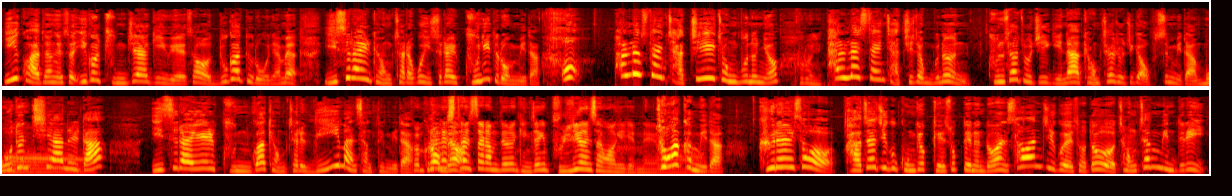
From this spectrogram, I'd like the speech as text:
이 과정에서 이걸 중재하기 위해서 누가 들어오냐면 이스라엘 경찰하고 이스라엘 군이 들어옵니다. 어? 팔레스타인 자치 정부는요. 그러니까. 팔레스타인 자치 정부는 군사 조직이나 경찰 조직이 없습니다. 모든 어. 치안을 다 이스라엘 군과 경찰을 위임한 상태입니다. 그럼 팔레스타인 사람들은 굉장히 불리한 상황이겠네요. 정확합니다. 그래서 가자 지구 공격 계속되는 동안 서한 지구에서도 정착민들이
